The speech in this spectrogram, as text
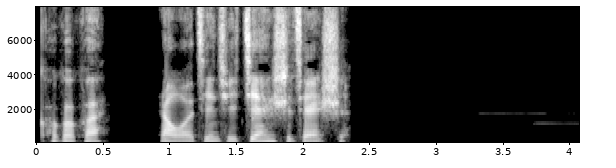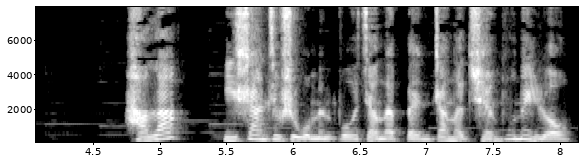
快快快，让我进去见识见识。好了，以上就是我们播讲的本章的全部内容，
